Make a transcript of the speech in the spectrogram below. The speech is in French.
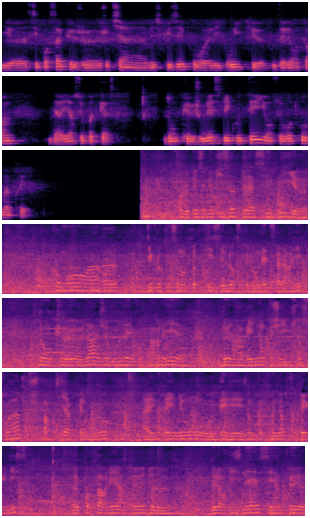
Et c'est pour ça que je, je tiens à m'excuser pour les bruits que vous allez entendre derrière ce podcast. Donc je vous laisse l'écouter et on se retrouve après. Pour le deuxième épisode de la série Comment développer son entreprise lorsque l'on est salarié. Donc euh, là, je voulais vous parler euh, de la réunion que j'ai eue ce soir. Je suis parti après le boulot à une réunion où des entrepreneurs se réunissent euh, pour parler un peu de, leur business et un peu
